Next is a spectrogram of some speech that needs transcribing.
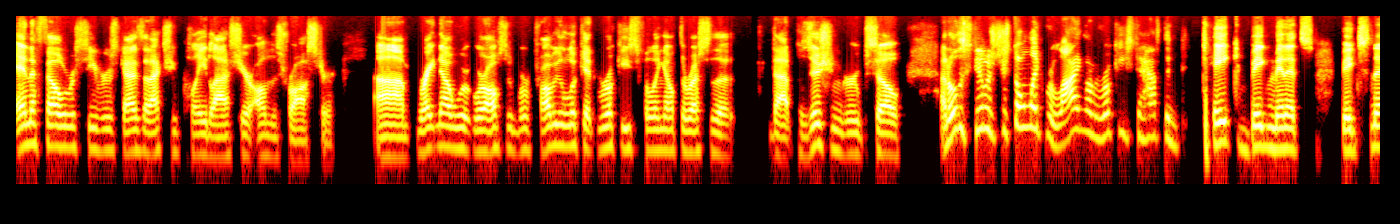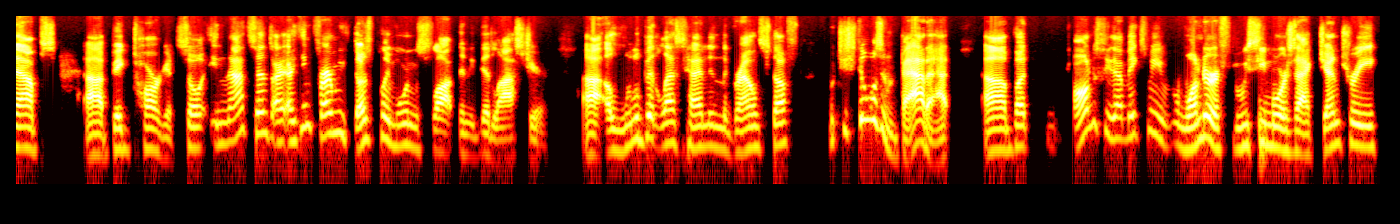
NFL receivers, guys that actually played last year on this roster. Um, right now, we're, we're also we're probably look at rookies filling out the rest of the that position group. So I know the Steelers just don't like relying on rookies to have to take big minutes, big snaps, uh, big targets. So in that sense, I, I think Freiermuth does play more in the slot than he did last year. Uh, a little bit less hand in the ground stuff, which he still wasn't bad at. Uh, but honestly, that makes me wonder if we see more Zach Gentry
